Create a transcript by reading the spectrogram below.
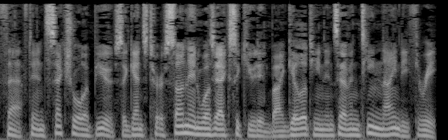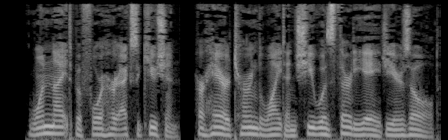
theft and sexual abuse against her son and was executed by guillotine in 1793. One night before her execution, her hair turned white and she was 38 years old.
